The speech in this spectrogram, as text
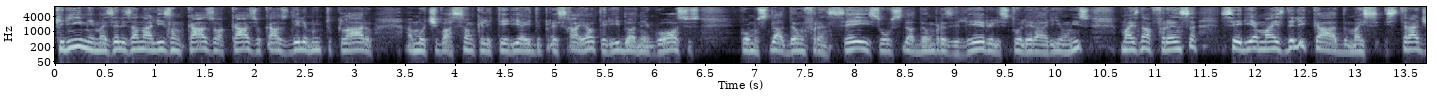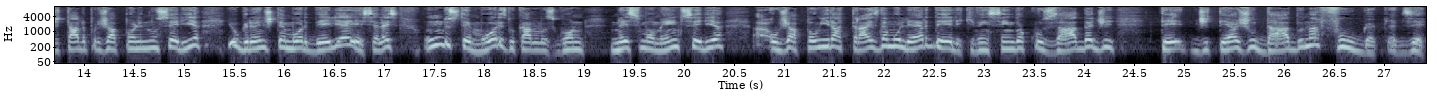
crime, mas eles analisam caso a caso, o caso dele é muito claro, a motivação que ele teria ido para Israel, teria ido a negócios como cidadão francês ou cidadão brasileiro, eles tolerariam isso, mas na França seria mais delicado, mas extraditado para o Japão ele não seria, e o grande temor dele é esse. Aliás, um dos temores do Carlos Ghosn nesse momento seria o Japão ir atrás da mulher dele, que vem sendo acusada de ter, de ter ajudado na fuga. Quer dizer,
